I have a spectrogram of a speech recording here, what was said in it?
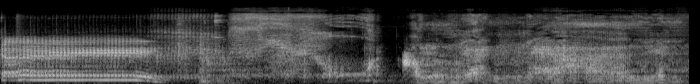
Grrrr. Amen.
